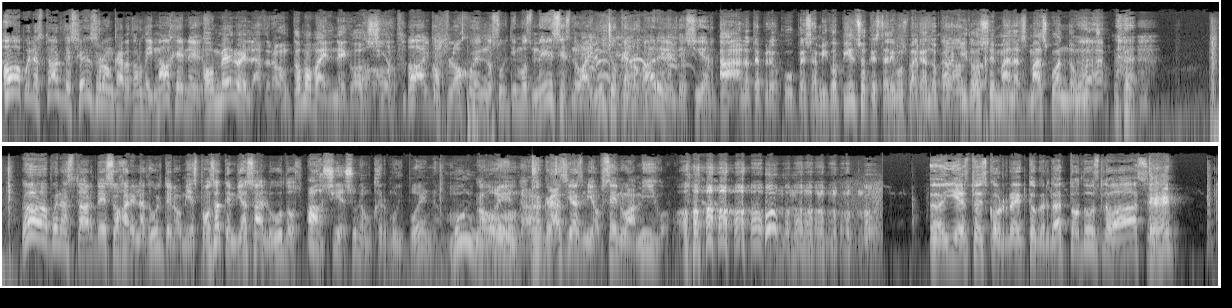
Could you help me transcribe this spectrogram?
Oh, buenas tardes, Esron, grabador de imágenes. Homero el ladrón, ¿cómo va el negocio? Oh, algo flojo en los últimos meses. No hay mucho que robar en el desierto. Ah, no te preocupes, amigo. Pienso que estaremos vagando por ah. aquí dos semanas más, cuando mucho. Ah, buenas tardes, Ojar el adúltero. Mi esposa te envía saludos. Ah, sí, es una mujer muy buena, muy Oh, buena. gracias, mi obsceno amigo. Y esto es correcto, ¿verdad? Todos lo hacen. ¿Qué?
